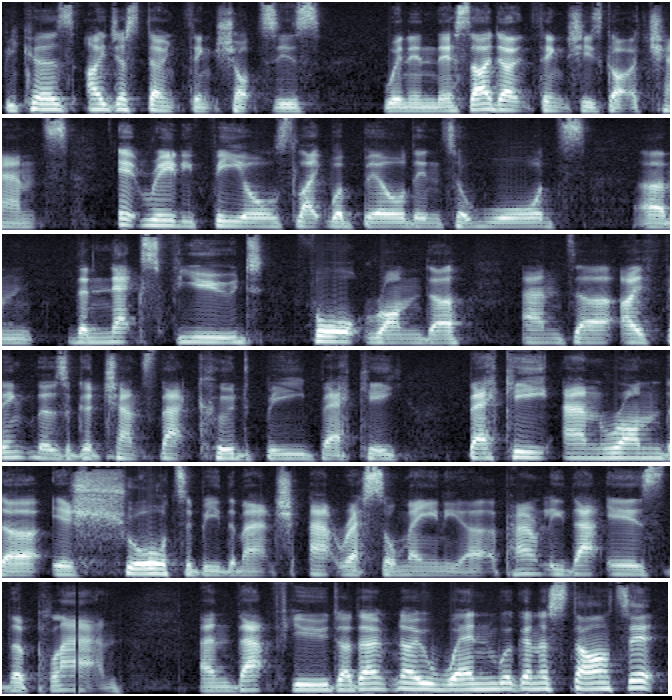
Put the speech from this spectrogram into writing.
Because I just don't think Shotzi's winning this. I don't think she's got a chance. It really feels like we're building towards um, the next feud for Ronda. And uh, I think there's a good chance that could be Becky. Becky and Ronda is sure to be the match at WrestleMania. Apparently, that is the plan. And that feud, I don't know when we're going to start it,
